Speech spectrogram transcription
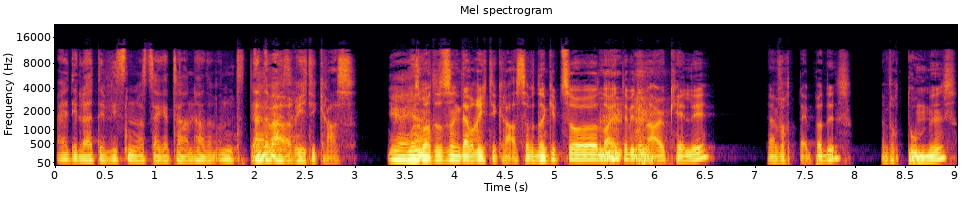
Weil die Leute wissen, was der getan hat. Und Der, der, der war richtig krass. ja, Muss ja. man dazu sagen, der war richtig krass. Aber dann gibt es so Leute wie den R. Kelly, der einfach deppert ist, einfach dumm ist.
